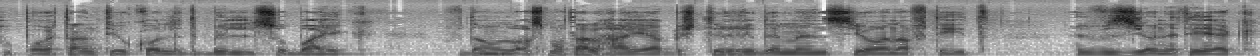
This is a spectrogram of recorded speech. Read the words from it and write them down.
importanti u kollit bil-subajk f'dawn l-osma tal-ħajja biex tirridimensjona ftit il-vizjoni tiegħek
